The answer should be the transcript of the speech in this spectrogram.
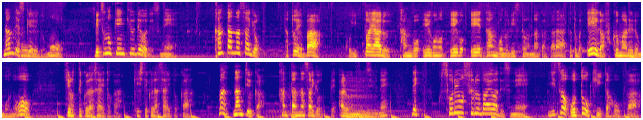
なんですけれども別の研究ではですね簡単な作業例えばこういっぱいある単語英語の英語英単語のリストの中から例えば A が含まれるものを拾ってくださいとか消してくださいとかまあなんていうか簡単な作業ってあるわけですよね。でそれをする場合はですね実は音を聞いた方が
